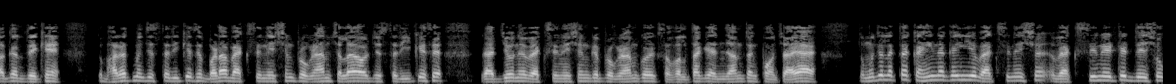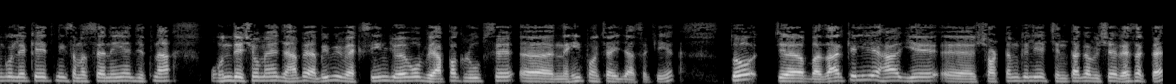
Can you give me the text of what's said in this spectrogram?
अगर देखें तो भारत में जिस तरीके से बड़ा वैक्सीनेशन प्रोग्राम चला है और जिस तरीके से राज्यों ने वैक्सीनेशन के प्रोग्राम को एक सफलता के अंजाम तक पहुँचाया है तो मुझे लगता है कहीं ना कहीं ये वैक्सीनेशन वैक्सीनेटेड देशों को लेकर इतनी समस्या नहीं है जितना उन देशों में है जहाँ पे अभी भी वैक्सीन जो है वो व्यापक रूप से नहीं पहुंचाई जा सकी है। तो बाज़ार के लिए हाँ ये शॉर्ट टर्म के लिए चिंता का विषय रह सकता है।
